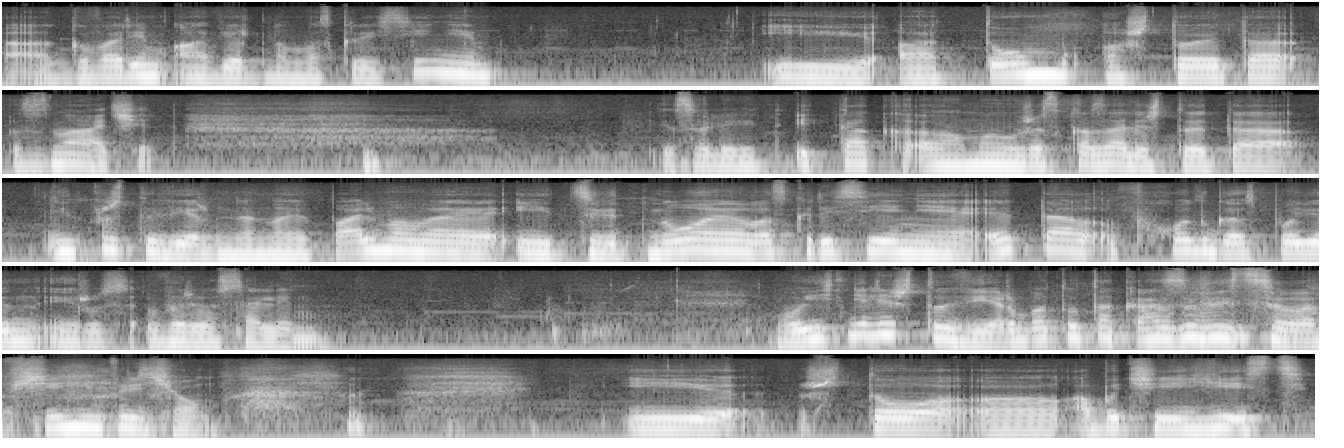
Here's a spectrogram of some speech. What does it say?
Э, говорим о вербном воскресенье и о том, что это значит. Итак, э, мы уже сказали, что это не просто вербное, но и пальмовое, и цветное воскресенье. Это вход Господень в Иерусалим. Выяснили, что верба тут оказывается вообще ни при чем. И что э, обычай есть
